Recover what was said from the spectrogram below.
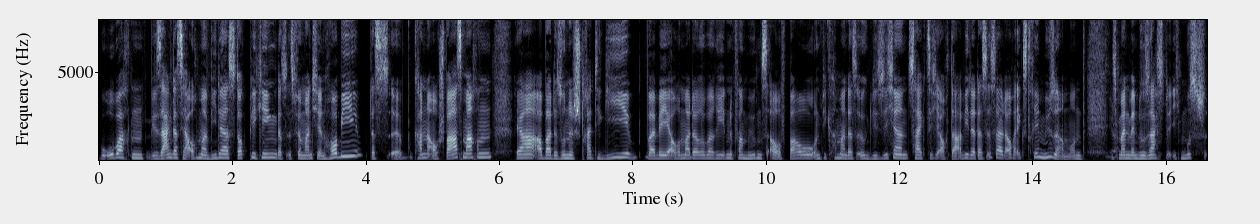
beobachten. Wir sagen das ja auch mal wieder, Stockpicking, das ist für manche ein Hobby, das äh, kann auch Spaß machen, ja, aber so eine Strategie, weil wir ja auch immer darüber reden, Vermögensaufbau und wie kann man das irgendwie sichern, zeigt sich auch da wieder, das ist halt auch extrem mühsam. Und ja. ich meine, wenn du sagst, ich muss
